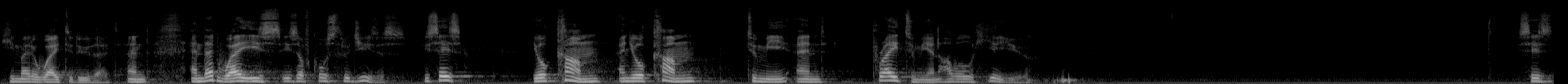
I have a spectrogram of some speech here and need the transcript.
He made a way to do that, and and that way is is of course through Jesus. He says, "You'll come and you'll come to me and pray to me, and I will hear you." He says,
